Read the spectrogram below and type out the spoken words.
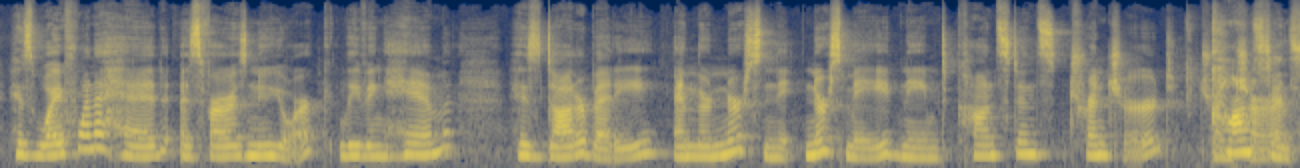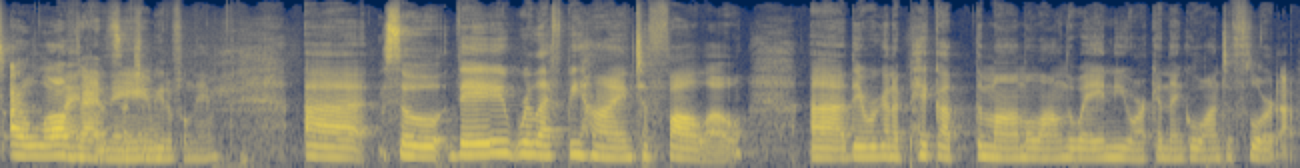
His wife went ahead as far as New York, leaving him, his daughter Betty, and their nurse na- nursemaid named Constance Trenchard. Trenchard. Constance, I love I that it's name. such a beautiful name. Uh, so they were left behind to follow. Uh, they were going to pick up the mom along the way in New York and then go on to Florida.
